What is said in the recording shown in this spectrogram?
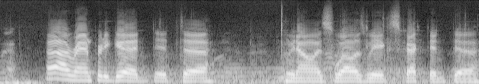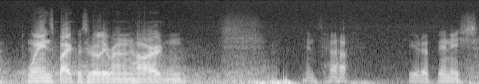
Uh, I ran pretty good. It, uh, you know, as well as we expected. Uh, Wayne's bike was really running hard and, and tough. He would have finished.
